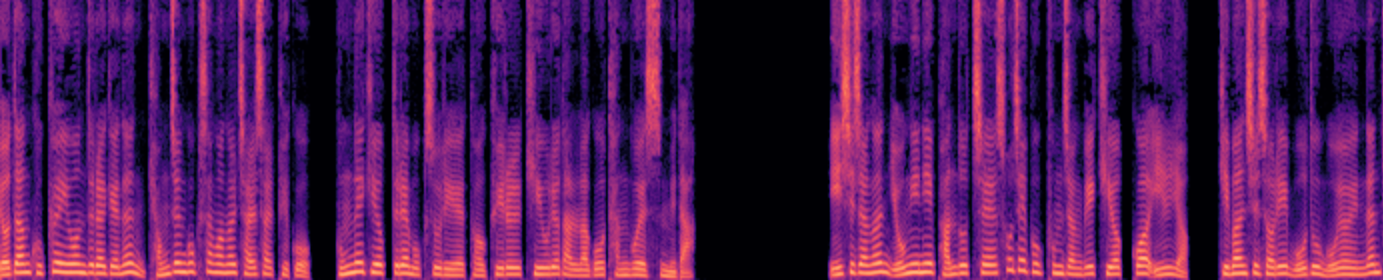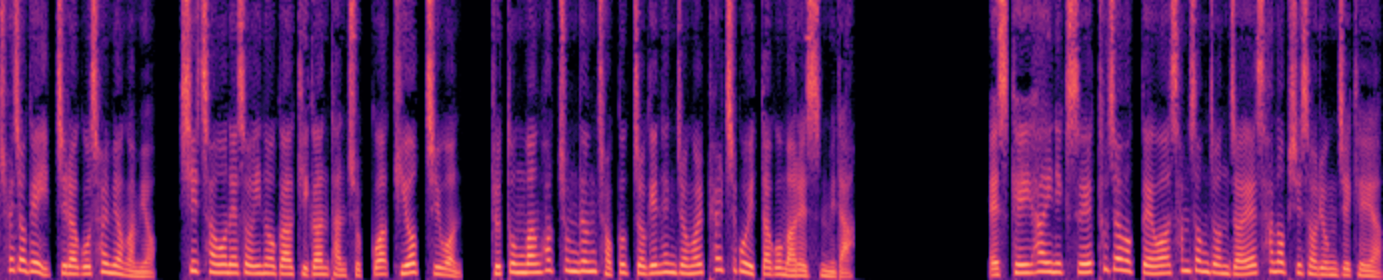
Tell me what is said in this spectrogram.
여당 국회의원들에게는 경쟁국 상황을 잘 살피고 국내 기업들의 목소리에 더 귀를 기울여 달라고 당부했습니다. 이 시장은 용인이 반도체 소재 부품 장비 기업과 인력, 기반 시설이 모두 모여있는 최적의 입지라고 설명하며 시 차원에서 인허가 기간 단축과 기업 지원, 교통망 확충 등 적극적인 행정을 펼치고 있다고 말했습니다. SK 하이닉스의 투자 확대와 삼성전자의 산업시설 용지 계약,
